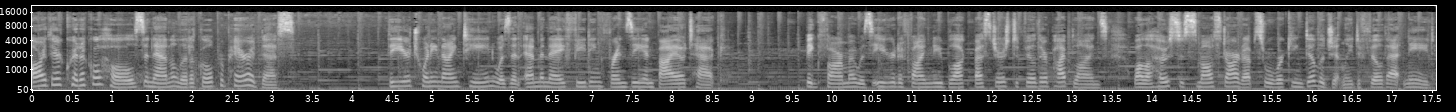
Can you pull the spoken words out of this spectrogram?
Are there critical holes in analytical preparedness? The year 2019 was an M&A feeding frenzy in biotech. Big Pharma was eager to find new blockbusters to fill their pipelines, while a host of small startups were working diligently to fill that need.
